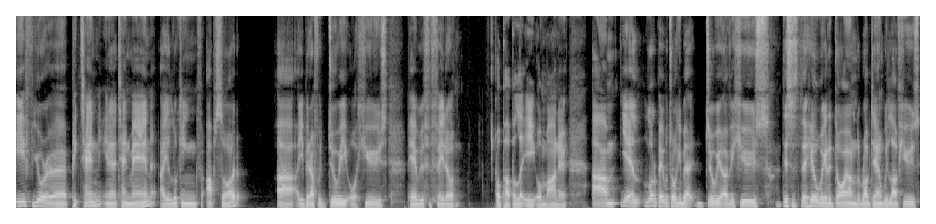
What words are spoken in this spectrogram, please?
if you're a pick 10 in a 10 man, are you looking for upside? Uh, are you better off with Dewey or Hughes paired with Fifita or Papali'i or Manu? Um, yeah, a lot of people talking about Dewey over Hughes. This is the hill we're going to die on the rubdown. We love Hughes.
